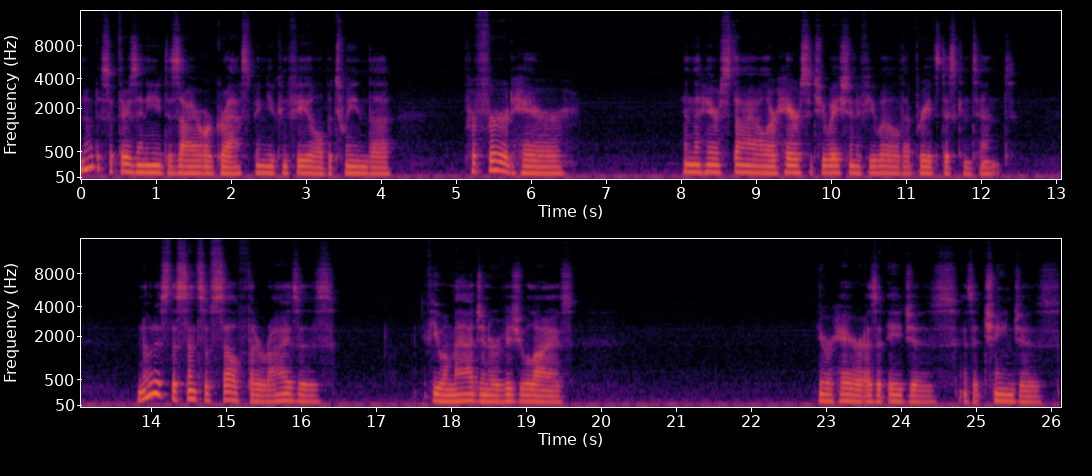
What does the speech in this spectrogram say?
Notice if there's any desire or grasping you can feel between the preferred hair and the hairstyle or hair situation, if you will, that breeds discontent. Notice the sense of self that arises if you imagine or visualize your hair as it ages, as it changes,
